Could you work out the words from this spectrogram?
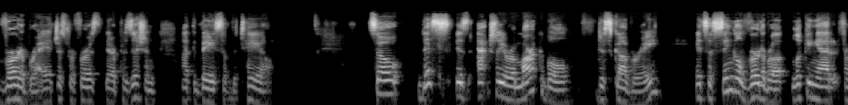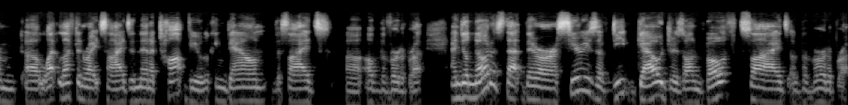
vertebrae. It just refers to their position at the base of the tail. So this is actually a remarkable discovery. It's a single vertebra looking at it from uh, left and right sides and then a top view looking down the sides uh, of the vertebra. And you'll notice that there are a series of deep gouges on both sides of the vertebra.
